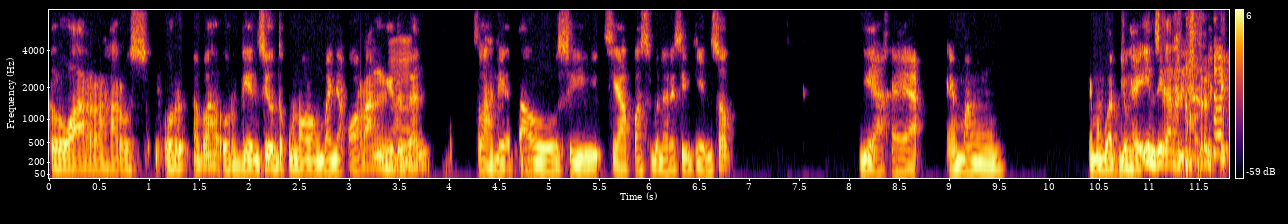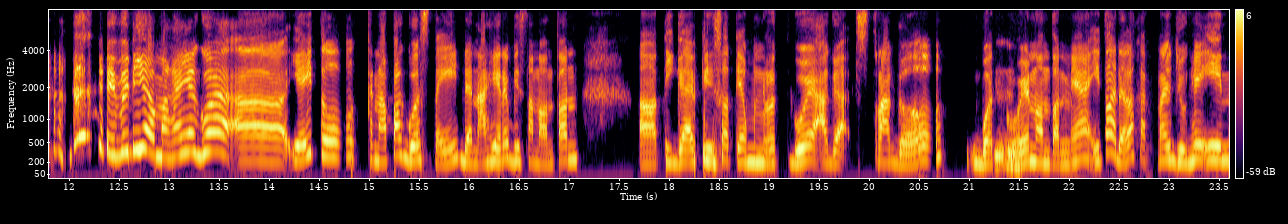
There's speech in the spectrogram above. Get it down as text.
keluar harus ur- apa urgensi untuk menolong banyak orang gitu Mm. kan setelah dia tahu si siapa sebenarnya si Jin Sop ya kayak emang emang buat Jung Hae In sih karakternya. Itu dia makanya gue eh, ya itu kenapa gue stay dan akhirnya bisa nonton eh, tiga episode yang menurut gue agak struggle buat Mm-mm. gue nontonnya itu adalah karena Jung Hae In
